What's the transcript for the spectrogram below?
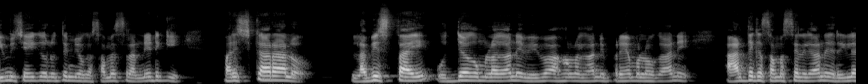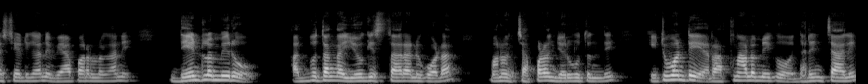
ఏమి చేయగలిగితే మీ యొక్క సమస్యలన్నిటికీ పరిష్కారాలు లభిస్తాయి. ఉద్యోగంలో కానీ వివాహంలో కానీ ప్రేమలో కానీ ఆర్థిక సమస్యలు కానీ రియల్ ఎస్టేట్ కానీ వ్యాపారంలో కానీ దేంట్లో మీరు అద్భుతంగా యోగిస్తారని కూడా మనం చెప్పడం జరుగుతుంది. ఎటువంటి రత్నాలు మీకు ధరించాలి.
